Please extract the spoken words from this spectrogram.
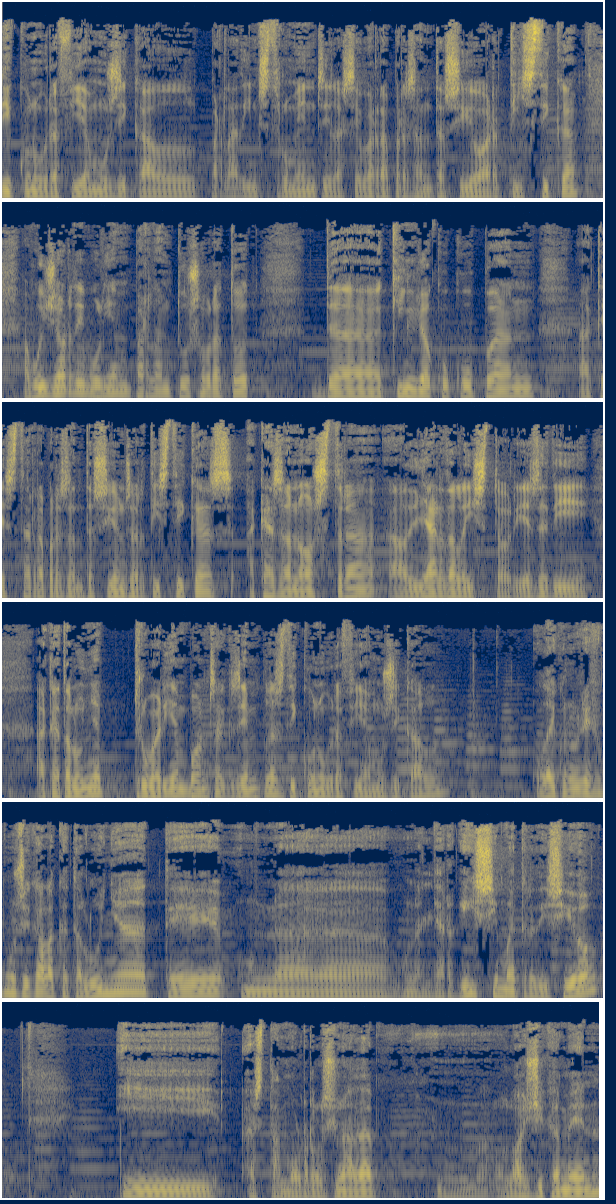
d'iconografia musical, parlar d'instruments i la seva representació artística. Avui, Jordi, volíem parlar amb tu sobretot de quin lloc ocupen aquestes representacions artístiques a casa nostra al llarg de la història. És a dir, a Catalunya trobaríem bons exemples d'iconografia musical? La iconografia musical a Catalunya té una, una llarguíssima tradició i està molt relacionada lògicament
